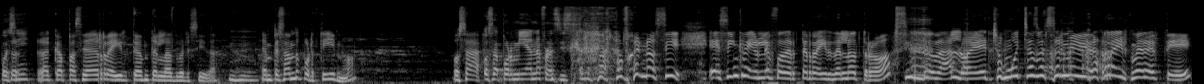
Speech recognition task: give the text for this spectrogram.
Pues sí. La capacidad de reírte ante la adversidad. Empezando por ti, ¿no? O sea, o sea, por mí, Ana Francisca. bueno, sí, es increíble poderte reír del otro, sin duda. Lo he hecho muchas veces en mi vida, reírme de ti,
